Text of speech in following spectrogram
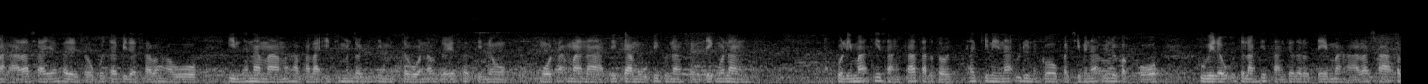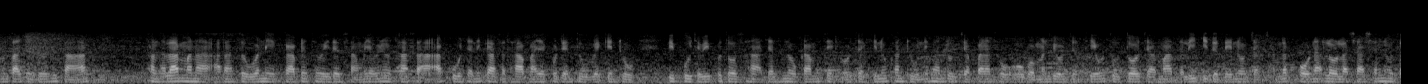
มหาราชายัสสิโสปุตตาปิตสัพพาโว อินทนามามหาภระอิทิมันโตชิติมันโตนะมันโตยัสสสิโน โมทมานาพิกามุพิกุนังสัมติงวนังปุริมะที่สังฆาตตโตทักกินินะวิรุณโกปัจฉิมนะวิรุปโข กุเวโรอุตลังที่สังจตโรเตมหาราชาสมตาจตุรทิสาทันทะมนาอาตังสุวเนกาเปทเวเดสังมยาวินุทัสาอากูจานิกาสถาบายาโกเดนตุเวเกนตุวิปูจวิปุโตสหจันทโนกามเศโถจากคินุคันถุนิคันตุจัปปานาโทโอปมันโยจันเทวสุโตจามาตลิจิตเสโนจากขันธโพนะโลราชาชนโนส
